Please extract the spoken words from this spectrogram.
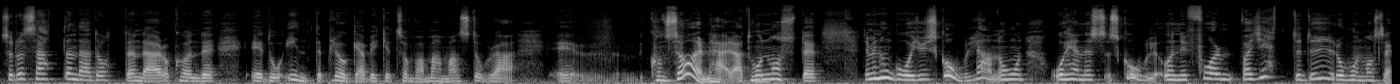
Så då satt den där dottern där och kunde eh, då inte plugga vilket som var mammans stora eh, koncern här. Att hon måste, nej men hon går ju i skolan och, hon, och hennes skoluniform var jättedyr och hon måste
